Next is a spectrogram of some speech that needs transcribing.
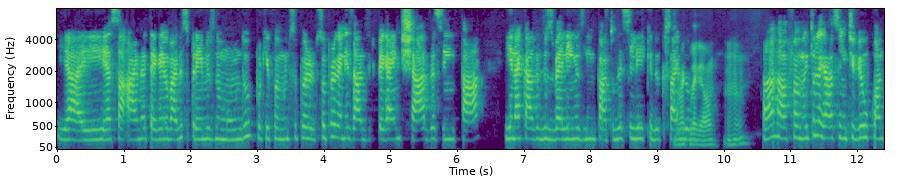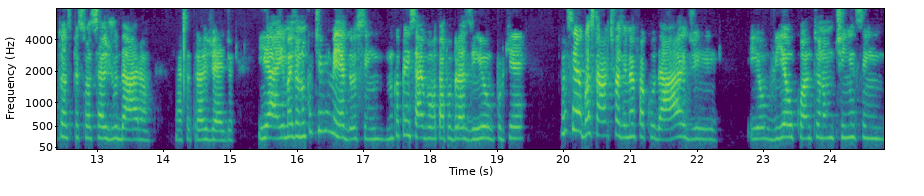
E aí essa ARMY até ganhou vários prêmios no mundo, porque foi muito super, super organizado de pegar enxada, assim, pá, ir na casa dos velhinhos limpar todo esse líquido que sai ah, do... Que legal. Uhum. Uhum, foi muito legal, assim, a gente viu o quanto as pessoas se ajudaram nessa tragédia. E aí, mas eu nunca tive medo, assim, nunca pensava em voltar para o Brasil, porque, não sei, eu gostava de fazer minha faculdade e eu via o quanto eu não tinha, assim,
